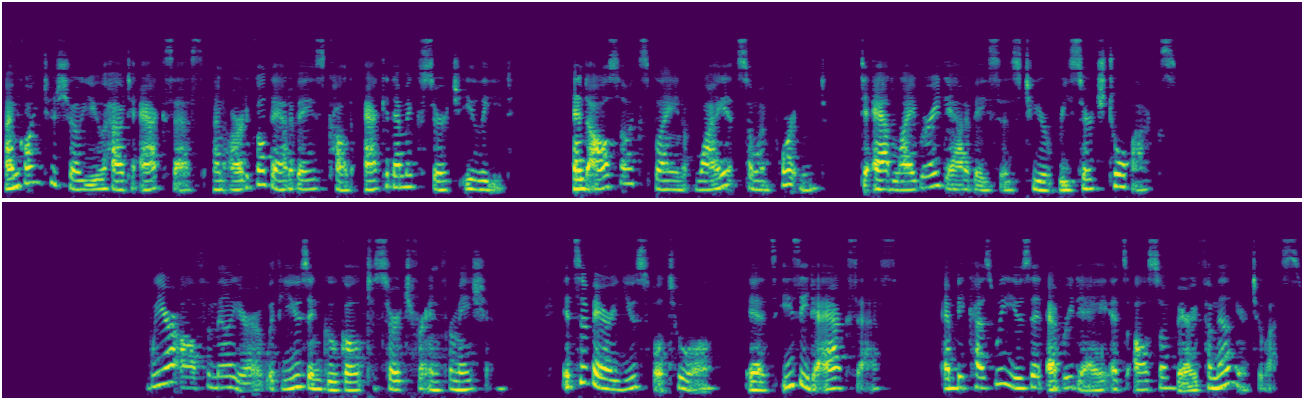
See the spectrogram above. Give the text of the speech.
I'm going to show you how to access an article database called Academic Search Elite and also explain why it's so important to add library databases to your research toolbox. We are all familiar with using Google to search for information. It's a very useful tool it's easy to access, and because we use it every day, it's also very familiar to us.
